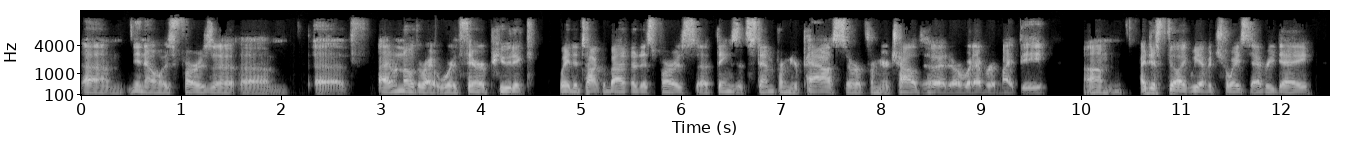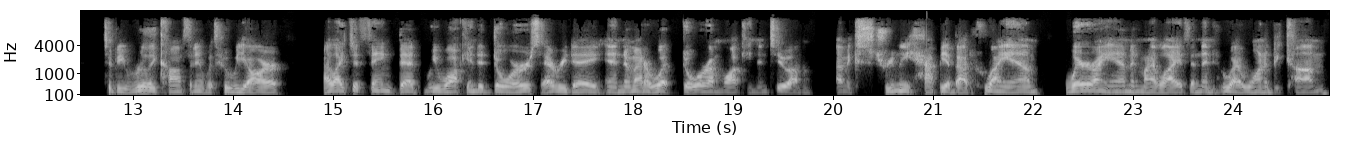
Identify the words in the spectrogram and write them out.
um, you know as far as a, um, a I don't know the right word therapeutic way to talk about it as far as uh, things that stem from your past or from your childhood or whatever it might be um, I just feel like we have a choice every day to be really confident with who we are. I like to think that we walk into doors every day, and no matter what door I'm walking into, I'm I'm extremely happy about who I am, where I am in my life, and then who I want to become.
